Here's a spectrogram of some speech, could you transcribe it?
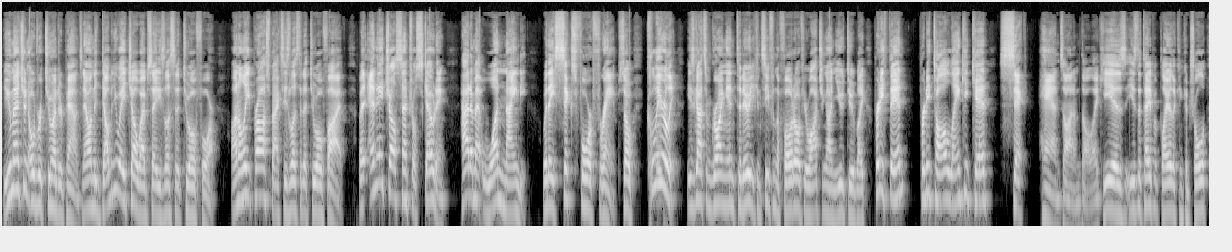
you mentioned over 200 pounds. Now, on the WHL website, he's listed at 204. On Elite Prospects, he's listed at 205. But NHL Central Scouting had him at 190 with a 6'4 frame. So clearly, he's got some growing in to do. You can see from the photo if you're watching on YouTube, like pretty thin, pretty tall, lanky kid, sick hands on him though. Like he is, he's the type of player that can control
